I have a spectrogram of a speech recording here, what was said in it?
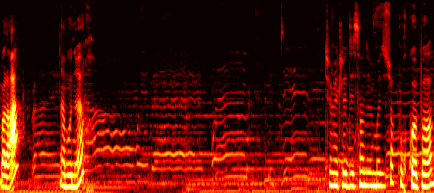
Voilà. Un bonheur. Tu vas mettre le dessin de moisissure Pourquoi pas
